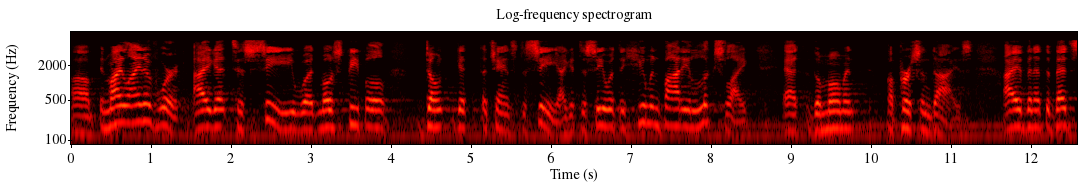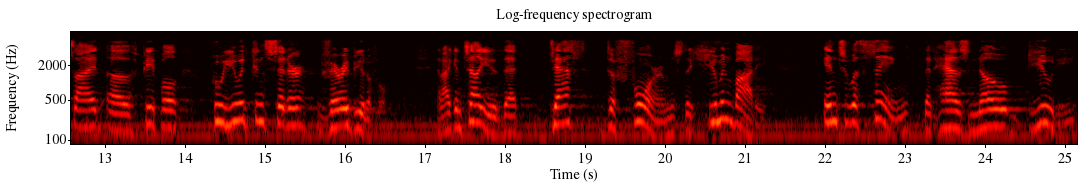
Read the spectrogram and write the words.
Um, in my line of work, I get to see what most people don't get a chance to see. I get to see what the human body looks like at the moment a person dies. I have been at the bedside of people who you would consider very beautiful. And I can tell you that death deforms the human body into a thing that has no beauty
